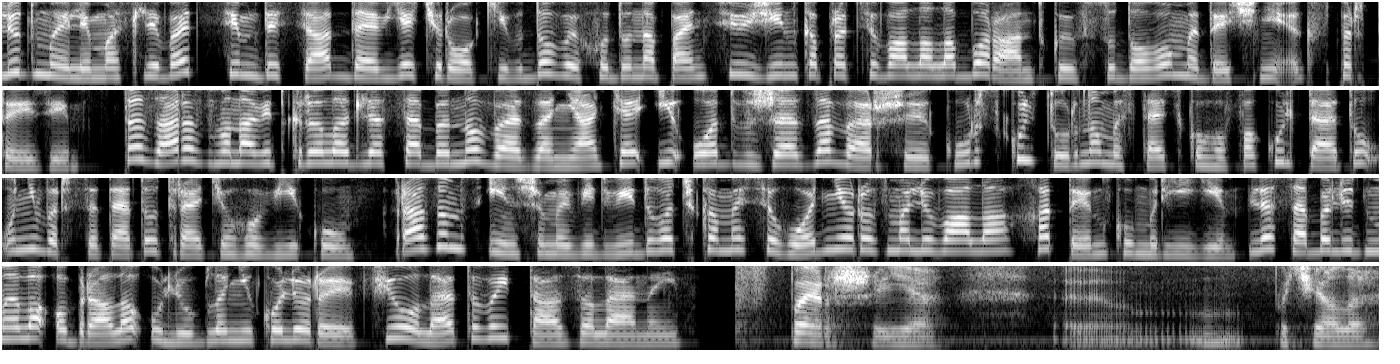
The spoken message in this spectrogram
Людмилі Маслівець 79 років. До виходу на пенсію жінка працювала лаборанткою в судово-медичній експертизі. Та зараз вона відкрила для себе нове заняття і от вже завершує курс культурно-мистецького факультету університету третього віку. Разом з іншими відвідувачками сьогодні розмалювала хатинку мрії. Для себе Людмила обрала улюблені кольори фіолетовий та зелений. Вперше я е, почала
